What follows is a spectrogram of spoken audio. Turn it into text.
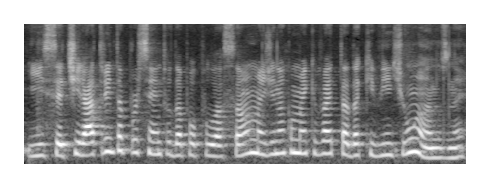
E se tirar 30% da população, imagina como é que vai estar daqui 21 anos, né?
